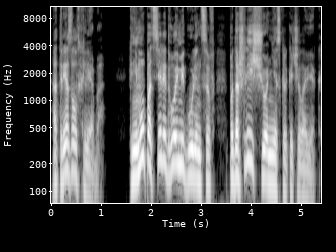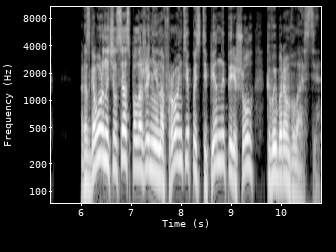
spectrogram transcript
отрезал хлеба. К нему подсели двое мигулинцев, подошли еще несколько человек. Разговор начался с положения на фронте, постепенно перешел к выборам власти.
